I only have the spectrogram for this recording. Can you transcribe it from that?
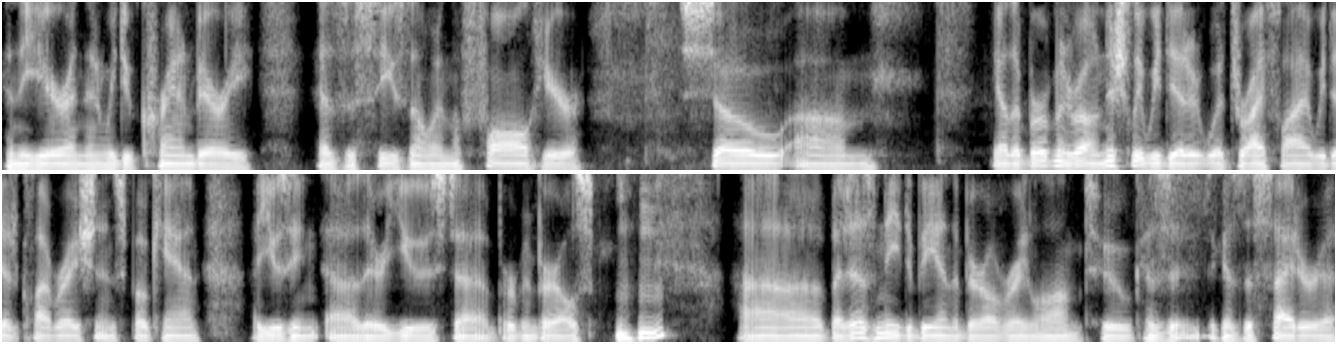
in the year. And then we do cranberry as the seasonal in the fall here. So, um, yeah, the bourbon barrel. Initially, we did it with Dry Fly. We did a collaboration in Spokane uh, using uh, their used uh, bourbon barrels. Mm-hmm. Uh, but it doesn't need to be in the barrel very long too, because because the cider, uh,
